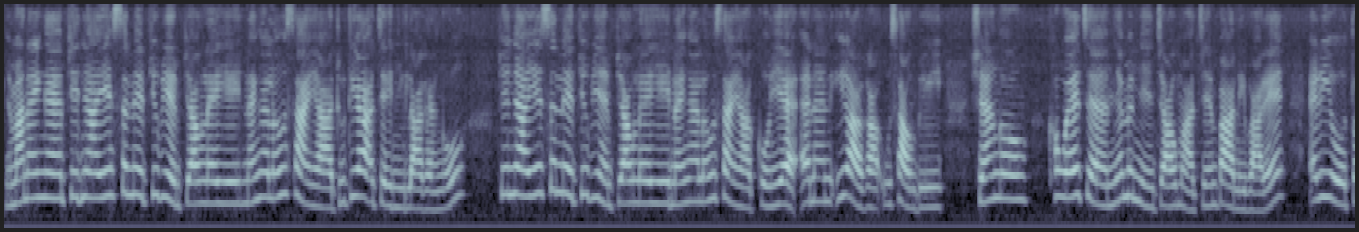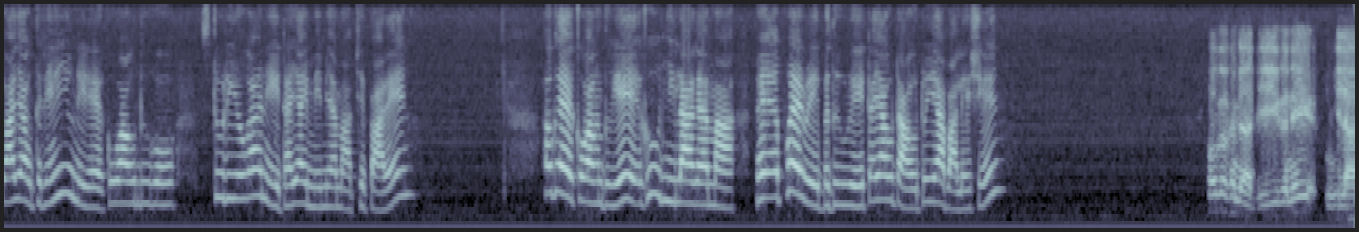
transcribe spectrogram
မြန်မာနိုင်ငံပညာရေးစနစ်ပြုပြင်ပြောင်းလဲရေးနိုင်ငံလုံးဆိုင်ရာဒုတိယအကြိမ်ညီလာခံကိုပညာရေးစနစ်ပြုပြင်ပြောင်းလဲရေးနိုင်ငံလုံးဆိုင်ရာကွန်ရက် NNER ကဦးဆောင်ပြီးရန်ကုန်ခဝဲကျံမျက်မမြင်ကျောင်းမှာကျင်းပနေပါတယ်။အဲ့ဒီကိုတွားရောက်သတင်းယူနေတဲ့ကိုအောင်သူကိုစတူဒီယိုကနေဓာတ်ရိုက်မင်းများမှာဖြစ်ပါတယ်။ဟုတ်ကဲ့ကိုအောင်သူရေအခုညီလာခံမှာဘယ်အဖွဲ့တွေဘယ်သူတွေတက်ရောက်တာကိုတွေ့ရပါလဲရှင်။ဟုတ်ကဲ့ခင်ဗျဒီကနေ့ညီလာ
